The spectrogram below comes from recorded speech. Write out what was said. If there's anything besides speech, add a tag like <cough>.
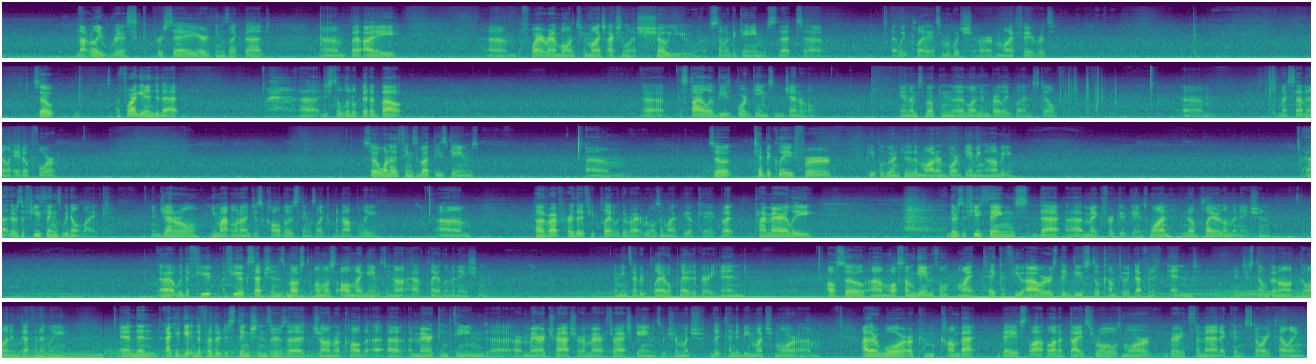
not really risk per se or things like that. Um, but I, um, before I ramble on too much, I actually want to show you some of the games that uh, that we play, some of which are my favorites. So, before I get into that, uh, just a little bit about uh, the style of these board games in general. And I'm smoking the London Burley Blend still um, my 7L804. So one of the things about these games, um, so typically for people who are into the modern board gaming hobby, uh, there's a few things we don't like. In general, you might want to just call those things like Monopoly. Um, however, I've heard that if you play it with the right rules, it might be okay. But primarily, there's a few things that uh, make for good games. One, no player elimination. Uh, with a few a few exceptions, most almost all of my games do not have player elimination. That means every player will play to the very end. Also, um, while some games will, might take a few hours, they do still come to a definite end and just don't go on go on indefinitely. And then I could get into further distinctions. There's a genre called uh, uh, American themed uh, or Ameritrash or Amerithrash games, which are much, they tend to be much more um, either war or com combat based, a lot, a lot of dice rolls, more very thematic and storytelling.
